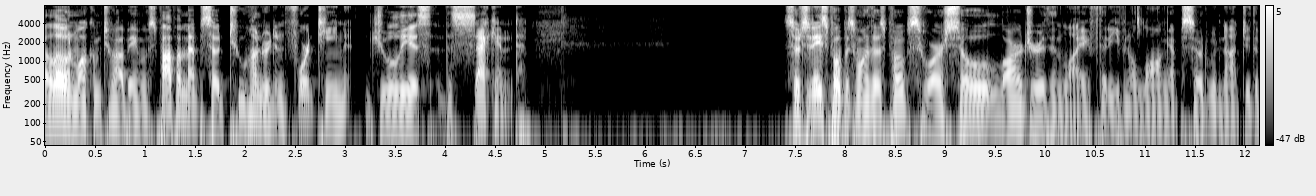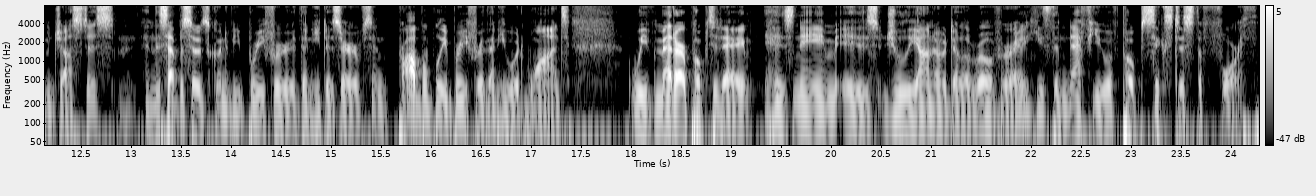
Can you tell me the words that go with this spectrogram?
Hello and welcome to Habemus Papam, episode 214, Julius II. So today's pope is one of those popes who are so larger than life that even a long episode would not do them justice. And this episode is going to be briefer than he deserves and probably briefer than he would want. We've met our pope today. His name is Giuliano della Rovere. He's the nephew of Pope Sixtus IV.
